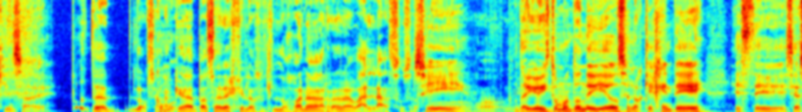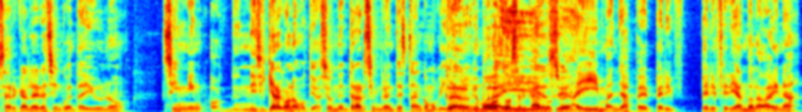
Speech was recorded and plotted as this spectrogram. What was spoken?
¿Quién sabe? Puta, lo, o sea, Como- lo que va a pasar es que los, los van a agarrar a balazos. a Sí. Puta, yo he visto un montón de videos en los que gente este, se acerca al área 51 sin nin- o- ni siquiera con la motivación de entrar, simplemente están como que Claro, que en por moto, ahí, acercándose así. ahí, man, ya pe- peri- periferiando la vaina.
